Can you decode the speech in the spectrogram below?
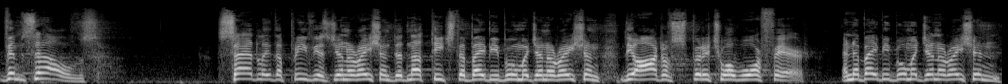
themselves. Sadly, the previous generation did not teach the baby boomer generation the art of spiritual warfare. And the baby boomer generation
